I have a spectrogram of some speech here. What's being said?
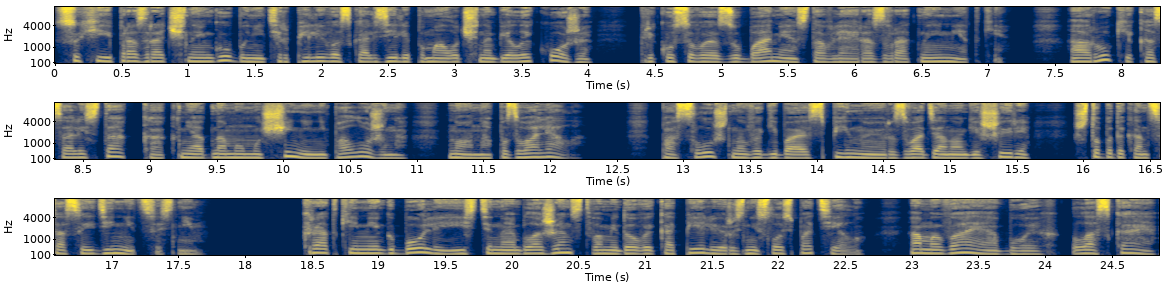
Сухие прозрачные губы нетерпеливо скользили по молочно-белой коже, прикусывая зубами, оставляя развратные метки. А руки касались так, как ни одному мужчине не положено, но она позволяла. Послушно выгибая спину и разводя ноги шире, чтобы до конца соединиться с ним. Краткий миг боли и истинное блаженство медовой капелью разнеслось по телу, омывая обоих, лаская,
